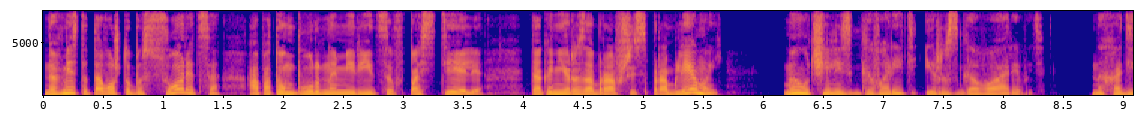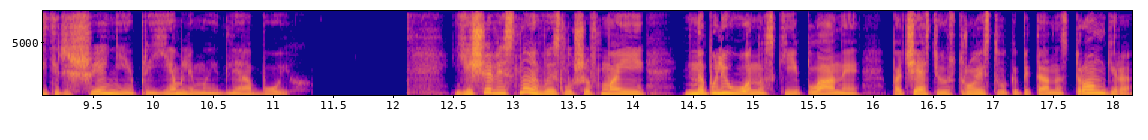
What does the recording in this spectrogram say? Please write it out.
Но вместо того, чтобы ссориться, а потом бурно мириться в постели, так и не разобравшись с проблемой, мы учились говорить и разговаривать, находить решения, приемлемые для обоих. Еще весной, выслушав мои наполеоновские планы по части устройства капитана Стронгера,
